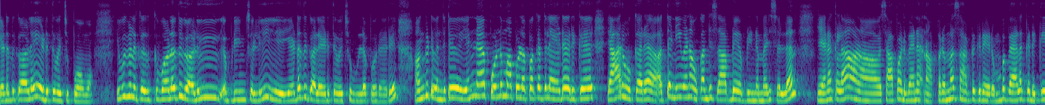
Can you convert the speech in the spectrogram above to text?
இடது காலே எடுத்து வச்சு போவோம். இவங்களுக்கு அதுக்கு வலது காலு அப்படின்னு சொல்லி இடது இடது காலை எடுத்து வச்சு உள்ளே போகிறாரு அங்கிட்டு வந்துட்டு என்ன? பொண்ணு மாப்பிள்ள பக்கத்தில் இடம் இருக்குது யார் உட்கார? அத்தை நீ வேணா உட்காந்து சாப்பிடு அப்படின்ற மாதிரி சொல்ல. எனக்கெல்லாம் நான் சாப்பாடு வேணாம். நான் அப்புறமா சாப்பிட்டுக்கிறேன். ரொம்ப வேலை கிடக்கு.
